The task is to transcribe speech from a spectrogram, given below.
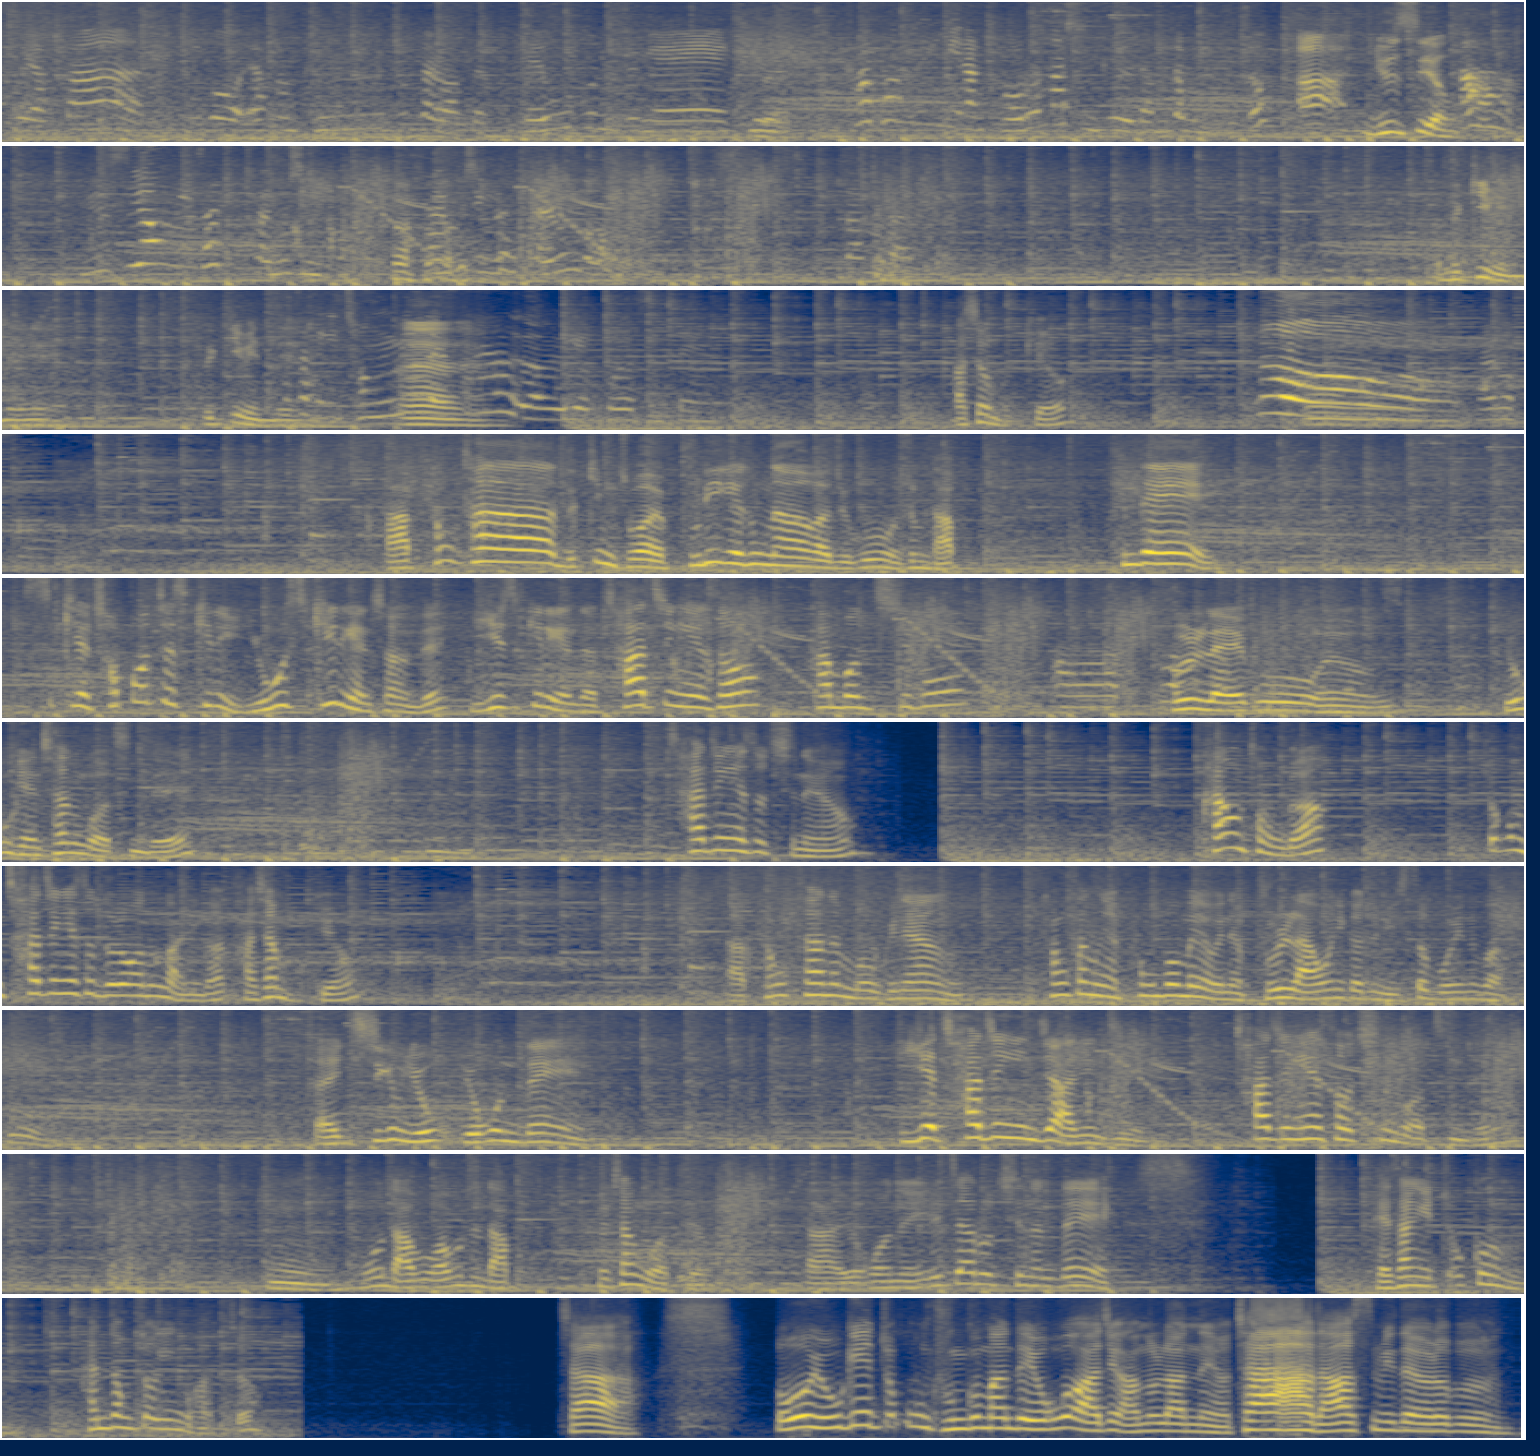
그 약간 이거 약간 그분 닮았어요. 배우분 중에 그 네. 카사님이랑 결혼하신 그 남자분 누구죠? 아 유수영. 아 유수영님 살짝 닮으신 거 닮으신 거 닮은 거 같아요. 사무라이. 느낌 있네. 느낌 있네. 이 정면에 네. 사라가 여기 보였을 때. 다시 한번 볼게요. 어 닮았어. 아 평타 느낌 좋아요. 불이 계속 나와가지고 좀 납. 근데 스킬 첫 번째 스킬이 요 스킬이 괜찮은데 이 스킬이 괜찮아 차징해서 한 번 치고 아, 불 내고 어, 요거 괜찮은 것 같은데 차징해서 치네요 카운터인가? 조금 차징해서 들어가는 거 아닌가? 다시 한번 볼게요 아 평타는 뭐 그냥 평타는 그냥 평범해요 그냥 불 나오니까 좀 있어 보이는 것 같고 자 이- 지금 요, 요건데 이게 차징인지 아닌지 차징해서 치는 것 같은데 음, 어, 나, 아무튼 나 괜찮은 것 같아요 자 요거는 일자로 치는데 대상이 조금 한정적인 것 같죠? 자, 어 요게 조금 궁금한데 요거 아직 안 올랐네요. 자 나왔습니다 여러분.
